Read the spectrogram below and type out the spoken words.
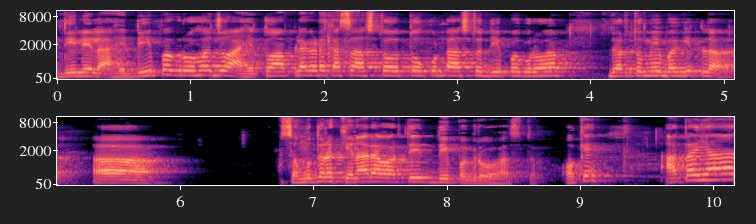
दिलेला आहे. दीपगृह जो आहे तो आपल्याकडे कसा असतो? तो कुठं असतो दीपगृह? जर तुम्ही बघितलं समुद्र किनाऱ्यावरती दीपगृह असतो. ओके आता या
